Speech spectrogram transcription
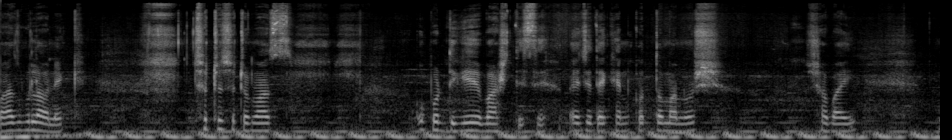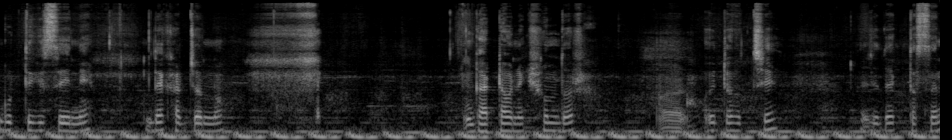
মাছগুলো অনেক ছোট ছোট মাছ উপর দিকে ভাসতেছে এই যে দেখেন কত মানুষ সবাই ঘুরতে গেছে এনে দেখার জন্য। ঘাটটা অনেক সুন্দর। আর ওইটা হচ্ছে এই যে দেখতেছেন,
